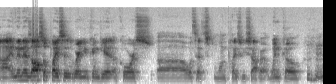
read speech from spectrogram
Uh, and then there's also places where you can get, of course, uh, what's that one place we shop at, Winco, Mm-hmm.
